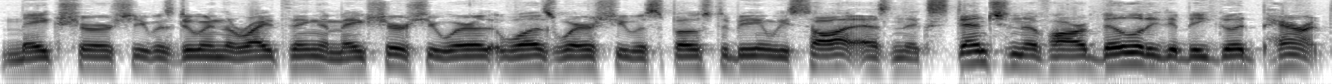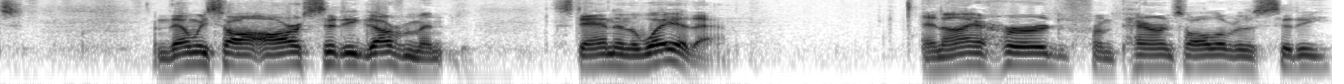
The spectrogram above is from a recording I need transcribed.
make sure she was doing the right thing and make sure she where, was where she was supposed to be. And we saw it as an extension of our ability to be good parents. And then we saw our city government stand in the way of that. And I heard from parents all over the city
